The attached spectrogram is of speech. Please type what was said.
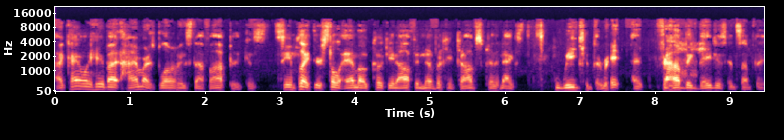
I kind of want to hear about HIMARS blowing stuff up because it seems like there's still ammo cooking off in Nova Kakhovka for the next week at the rate for how big they just hit something.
